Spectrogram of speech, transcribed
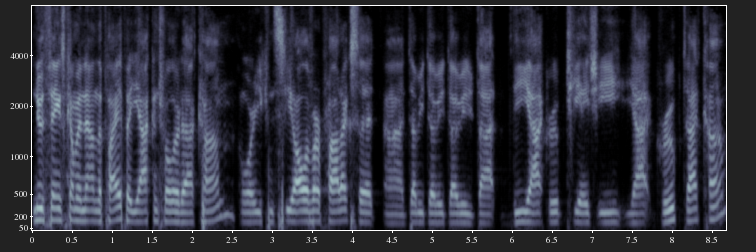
new things coming down the pipe at yachtcontroller.com or you can see all of our products at uh, www.theyachtgroup the yachtgroup.com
